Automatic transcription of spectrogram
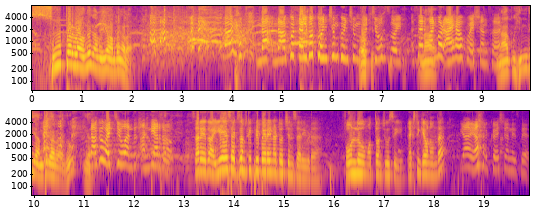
సూపర్గా ఉంది కానీ ఏం అర్థం కదా నా నాకు తెలుగు కొంచెం కొంచెం Okay. వచ్చు సో సార్ నా- one more I have question sir నాకు హిందీ అంతగా రాదు Yeah. నాకు వచ్చు అంద- అన్ని అర్థం సార్ ఏదో ఐఏఎస్ ఎగ్జామ్స్కి ప్రిపేర్ అయినట్టు వచ్చింది సార్ ఈవిడ ఫోన్లో మొత్తం చూసి నెక్స్ట్ ఇంకేమైనా ఉందా या या क्वेश्चन इज देयर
